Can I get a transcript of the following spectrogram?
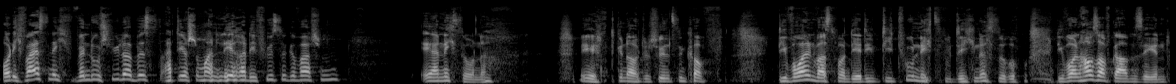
Und ich weiß nicht, wenn du Schüler bist, hat dir schon mal ein Lehrer die Füße gewaschen? Eher nicht so, ne? Nee, genau, du schüttelst den Kopf. Die wollen was von dir, die, die tun nichts für dich, ne? Die wollen Hausaufgaben sehen.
